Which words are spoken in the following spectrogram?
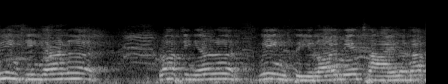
วิ่งชิงชนะเลิศรอบชิงชนะเลิศวิ่ง 400 เมตรชายนะครับ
